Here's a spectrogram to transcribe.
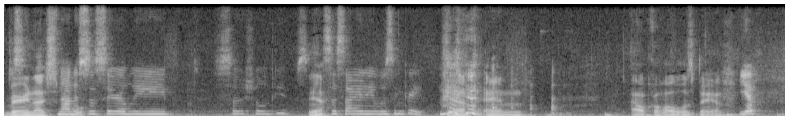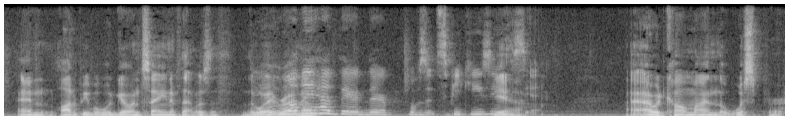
Very Just nice. Not necessarily social views. Yeah. And society wasn't great. yeah, and alcohol was banned. Yep. And a lot of people would go insane if that was the, the way Yeah, right well, now. they had their their what was it speakeasies? Yeah. I, I would call mine the whisper.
